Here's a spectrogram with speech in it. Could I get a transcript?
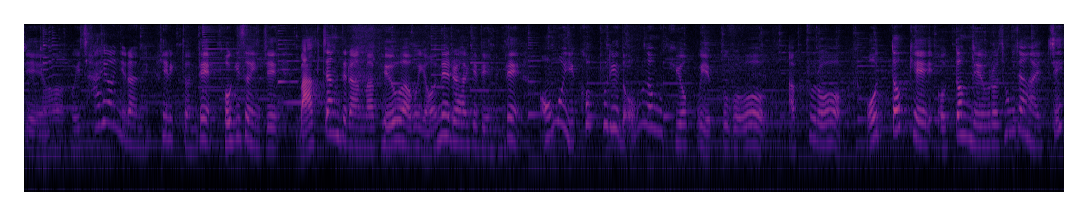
씨예요. 거의 차현이라는 캐릭터인데 거기서 이제 막장 드라마 배우하고 연애를 하게 되는데 어머 이 커플이 너무너무 귀엽고 예쁘고 앞으로 어떻게 어떤 배우로 성장할지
